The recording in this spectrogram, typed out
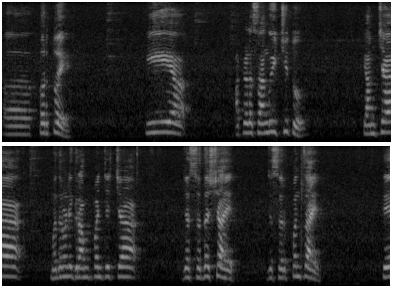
करतो करतोय. की आपल्याला सांगू इच्छितो की आमच्या मदनवणी ग्रामपंचायतच्या ज्या सदस्य आहेत जे सरपंच आहेत ते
